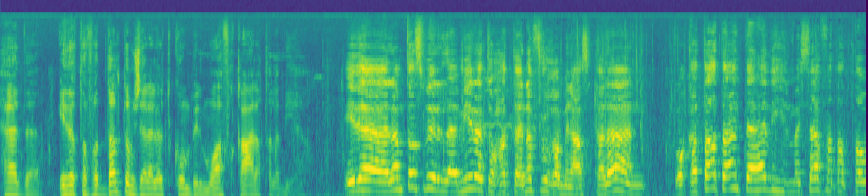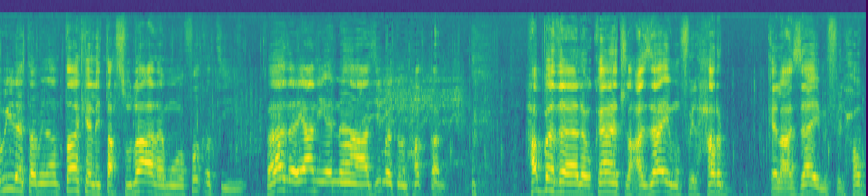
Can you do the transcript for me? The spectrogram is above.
هذا إذا تفضلتم جلالتكم بالموافقة على طلبها. إذا لم تصبر الأميرة حتى نفرغ من عسقلان وقطعت أنت هذه المسافة الطويلة من أنطاكيا لتحصلا على موافقتي فهذا يعني أنها عزيمة حقا. حبذا لو كانت العزائم في الحرب كالعزائم في الحب.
